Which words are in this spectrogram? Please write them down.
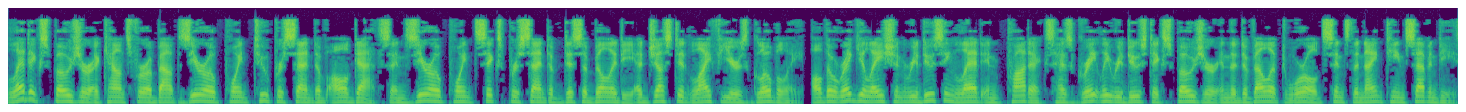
Lead exposure accounts for about 0.2% of all deaths and 0.6% of disability adjusted life years globally. Although regulation reducing lead in products has greatly reduced exposure in the developed world since the 1970s,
